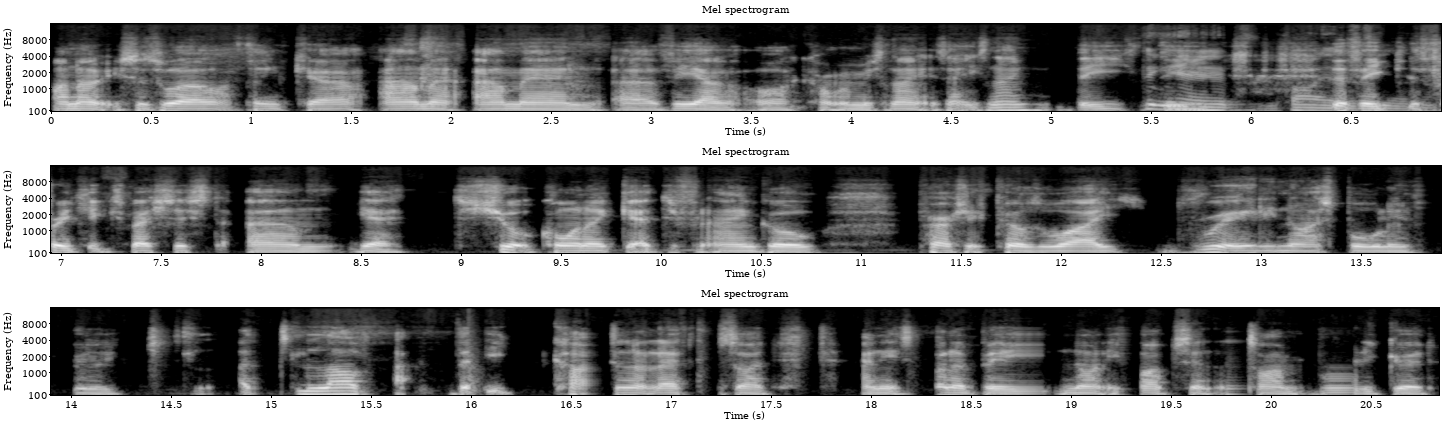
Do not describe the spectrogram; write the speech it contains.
I noticed as well. I think uh, our man, our man uh, Vio, or I can't remember his name. Is that his name? The the yeah, the, the, the, free kick specialist. Um, yeah, short corner, get a different angle. Perisic peels away. Really nice balling. Really, I love that he cuts in the left side, and it's going to be ninety five percent of the time really good.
